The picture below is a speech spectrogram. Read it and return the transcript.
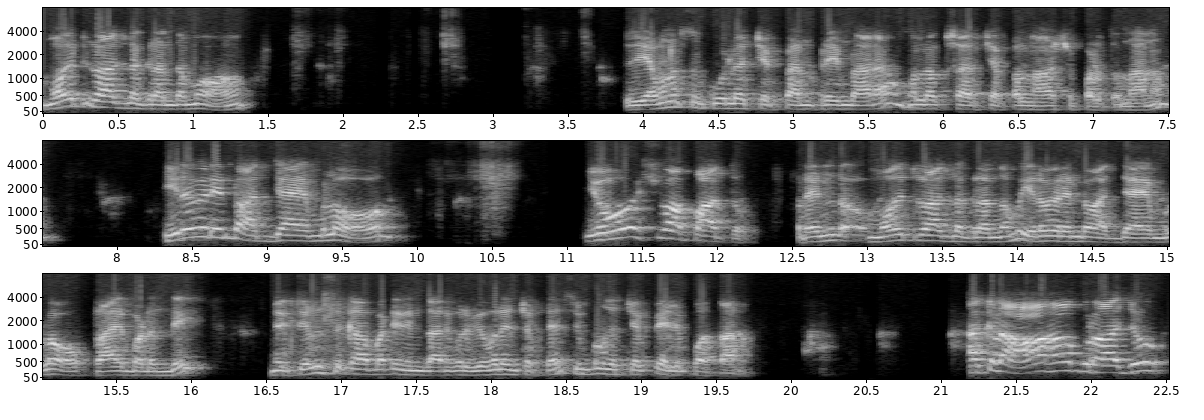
మొదటి రాజుల గ్రంథము ఇది యవనస్తు కూడా చెప్పాను ప్రేమ ద్వారా మళ్ళీ ఒకసారి చెప్పాలని ఆశపడుతున్నాను. ఇరవై రెండో అధ్యాయంలో యహోష్వాపాతు రెండో మొదటి రాజుల గ్రంథము ఇరవై రెండో అధ్యాయంలో రాయబడింది. మీకు తెలుసు కాబట్టి నేను దాని గురించి వివరించట్లేదు సింపుల్గా చెప్పి వెళ్ళిపోతాను. అక్కడ ఆహాబు రాజు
